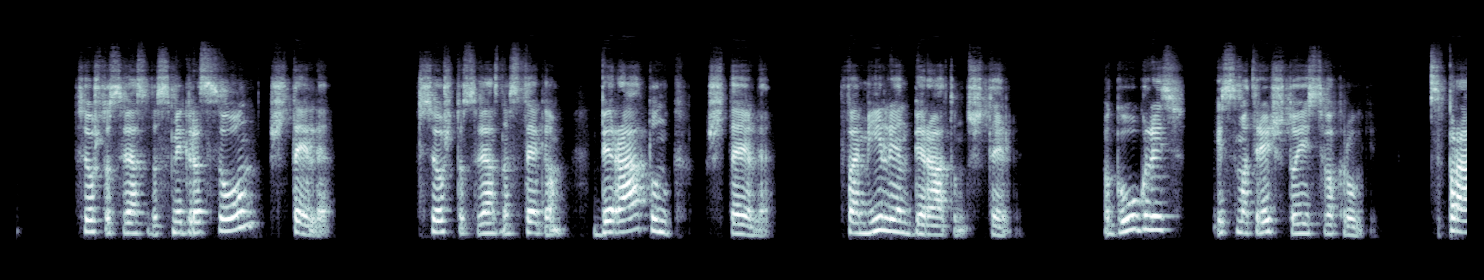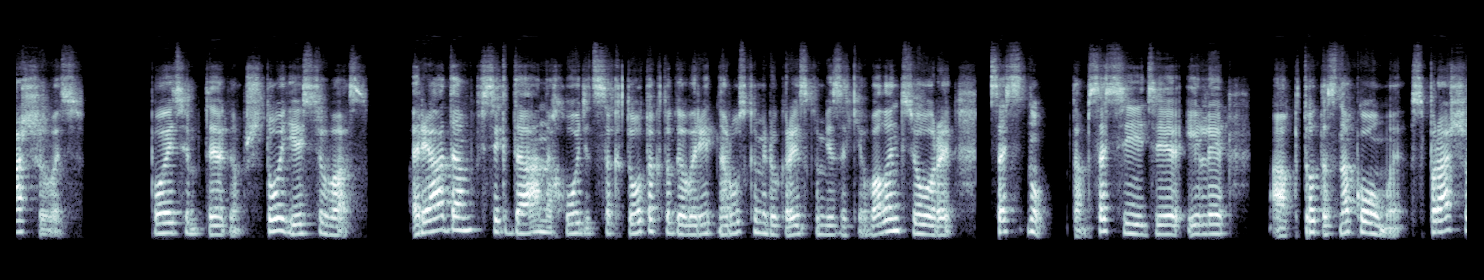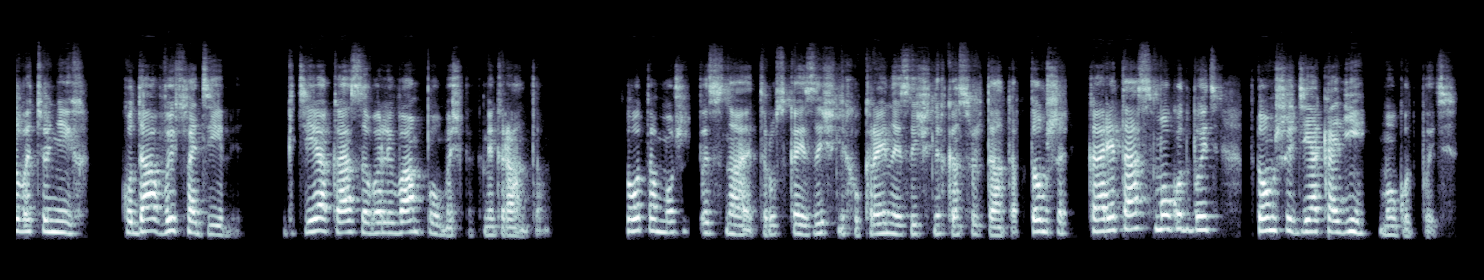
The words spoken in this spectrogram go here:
все, что связано с миграцион штеле, все, что связано с тегом бератунг штеле, Familienberatungsstelle. Гуглить и смотреть, что есть в округе. Спрашивать по этим тегам, что есть у вас. Рядом всегда находится кто-то, кто говорит на русском или украинском языке. Волонтеры, сос, ну, там, соседи или а, кто-то знакомый. Спрашивать у них, куда вы ходили, где оказывали вам помощь как мигрантам кто-то, может быть, знает русскоязычных, украиноязычных консультантов. В том же Каритас могут быть, в том же Диакони могут быть.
